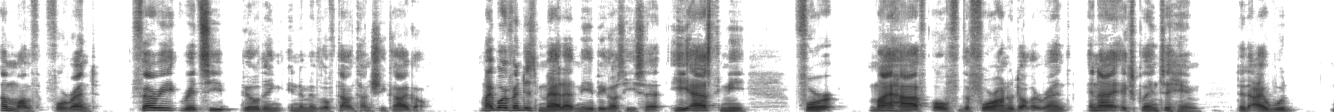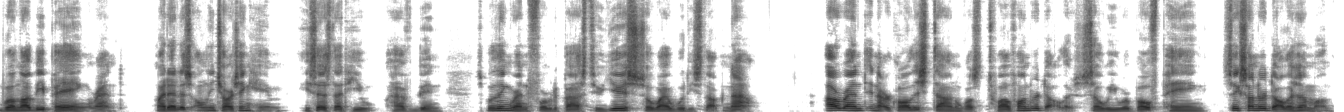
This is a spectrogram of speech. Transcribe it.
a month for rent. Very ritzy building in the middle of downtown Chicago. My boyfriend is mad at me because he said he asked me for my half of the $400 rent and I explained to him that I would will not be paying rent. My dad is only charging him. He says that he have been splitting rent for the past two years, so why would he stop now? Our rent in our college town was $1,200, so we were both paying $600 a month.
